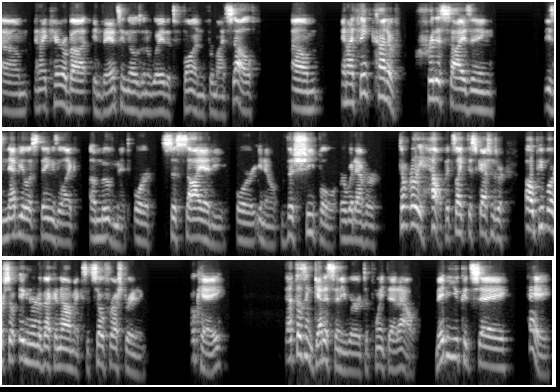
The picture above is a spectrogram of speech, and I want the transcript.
um, and I care about advancing those in a way that's fun for myself. Um, and I think kind of criticizing these nebulous things like a movement or society or you know the sheeple or whatever don't really help. It's like discussions where oh people are so ignorant of economics, it's so frustrating. Okay, that doesn't get us anywhere to point that out. Maybe you could say, hey,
